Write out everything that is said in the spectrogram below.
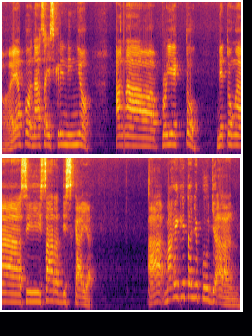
O, ayan po, nasa screen ninyo ang ah, proyekto nitong ah, si Sara Diskaya. Ah, makikita nyo po dyan,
